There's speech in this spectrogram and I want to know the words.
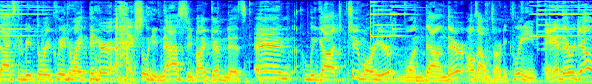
that's gonna be three clean right there. Actually nasty, my goodness. And we got two more here. One down there. Oh, that one's already clean. And there we go.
